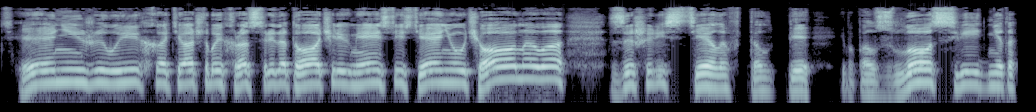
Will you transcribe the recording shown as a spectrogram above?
Тени живых хотят, чтобы их рассредоточили вместе с тенью ученого, зашелестело в толпе, и поползло сведение это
